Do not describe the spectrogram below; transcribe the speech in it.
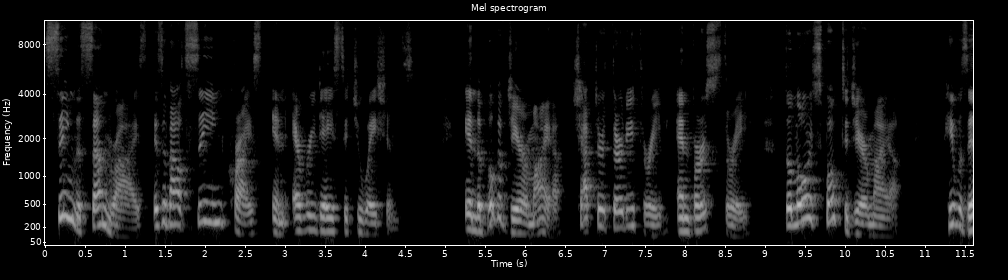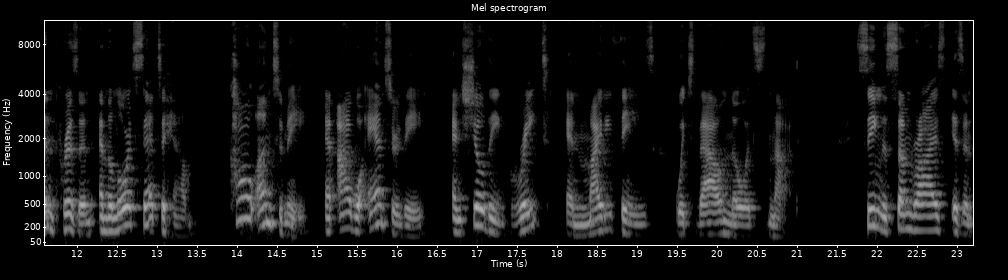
Seeing the sunrise is about seeing Christ in everyday situations. In the book of Jeremiah, chapter 33 and verse 3, the Lord spoke to Jeremiah. He was in prison, and the Lord said to him, Call unto me, and I will answer thee, and show thee great and mighty things which thou knowest not. Seeing the sunrise is an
